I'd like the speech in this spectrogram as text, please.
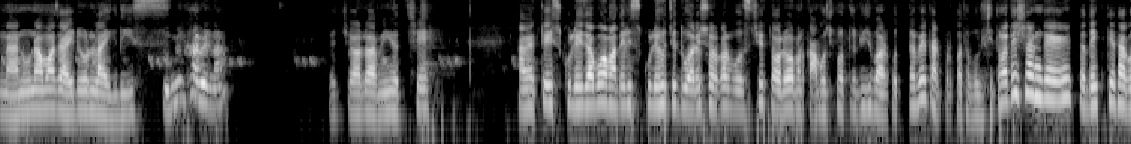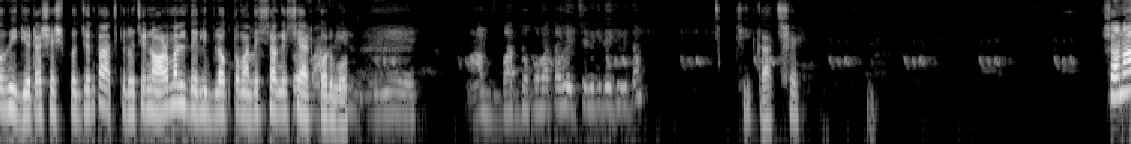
না নুনা মাছ আই ডোন্ট লাইক দিস তুমি খাবে না? চলো আমি হচ্ছে আমি একটা স্কুলে যাব আমাদের স্কুলে হচ্ছে দুয়ারে সরকার বসছে তবে আমার কাগজপত্র কিছু বার করতে হবে তারপর কথা বলছি তোমাদের সঙ্গে। তো দেখতে থাকো ভিডিওটা শেষ পর্যন্ত আজকের হচ্ছে নর্মাল ডেলি ব্লগ তোমাদের সঙ্গে শেয়ার করব। ইয়ে, হয়েছে নাকি তো? ঠিক আছে। সোনা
